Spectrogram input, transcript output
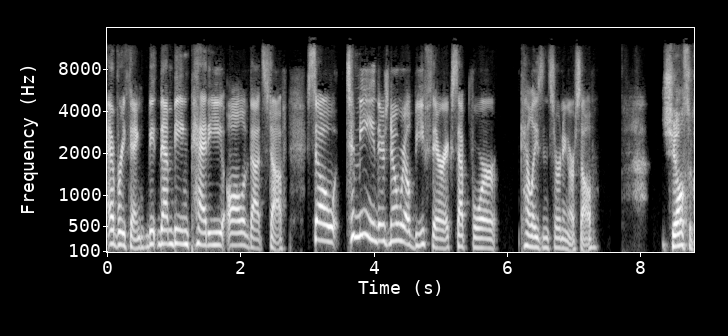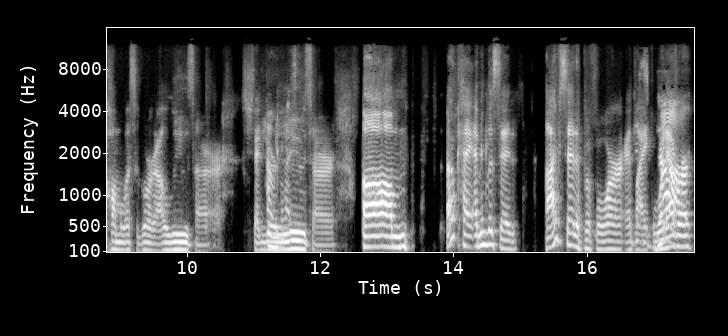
everything, be- them being petty, all of that stuff. So to me, there's no real beef there except for Kelly's inserting herself. She also called Melissa Gorga a loser. She said, You're Oh, a loser. Um, okay. I mean, listen, I've said it before, and like whatever.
